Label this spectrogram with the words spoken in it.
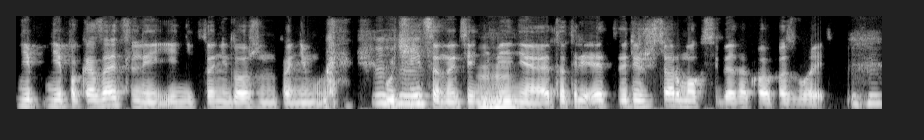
не, не показательный, и никто не должен по нему uh-huh. учиться, но тем uh-huh. не менее, этот, этот режиссер мог себе такое позволить. Uh-huh.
